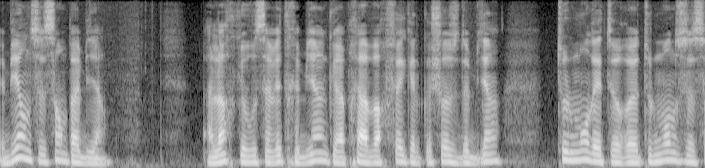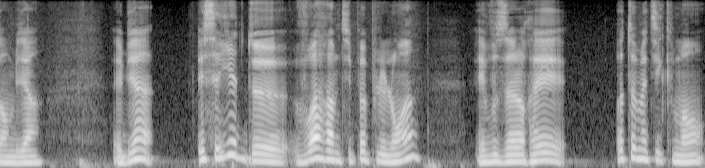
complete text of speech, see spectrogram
Eh bien, on ne se sent pas bien. Alors que vous savez très bien qu'après avoir fait quelque chose de bien, tout le monde est heureux, tout le monde se sent bien. Eh bien, essayez de voir un petit peu plus loin et vous aurez automatiquement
